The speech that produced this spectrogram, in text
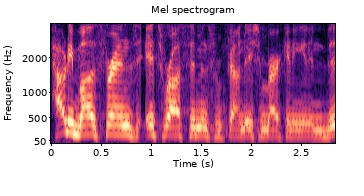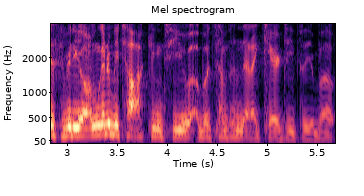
Howdy Moz friends, it's Ross Simmons from Foundation Marketing and in this video I'm going to be talking to you about something that I care deeply about,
